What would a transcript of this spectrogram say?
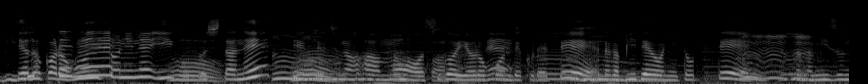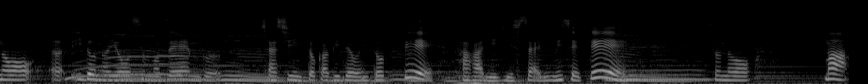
水、ね、だから本当にねいいことしたね。ってうちの母もすごい喜んでくれて、だからビデオに撮って、その水の井戸の様子も全部写真とかビデオに撮って母に実際に見せて、そのまあ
